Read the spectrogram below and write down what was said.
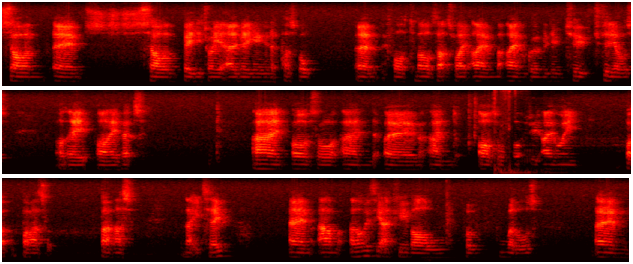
so I'm um, so I'm basically trying to get as many games as possible um, before tomorrow. So that's why I am I am going to be doing two videos on a on Apex, and also and um and also obviously I'm only but Bars Bars ninety two. Um, I'm I'm going to get a few more levels um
